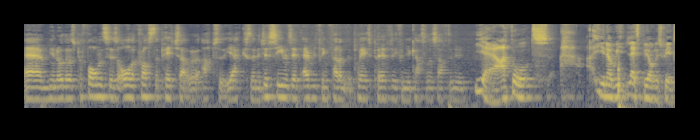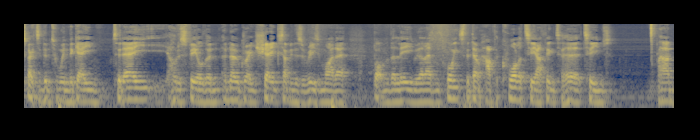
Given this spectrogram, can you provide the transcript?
Um, you know, there was performances all across the pitch that were absolutely excellent. It just seemed as if everything fell into place perfectly for Newcastle this afternoon. Yeah, I thought you know, we, let's be honest, we expected them to win the game today. Huddersfield are, are no great shakes. I mean, there's a reason why they're bottom of the league with 11 points. They don't have the quality, I think, to hurt teams. Um,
